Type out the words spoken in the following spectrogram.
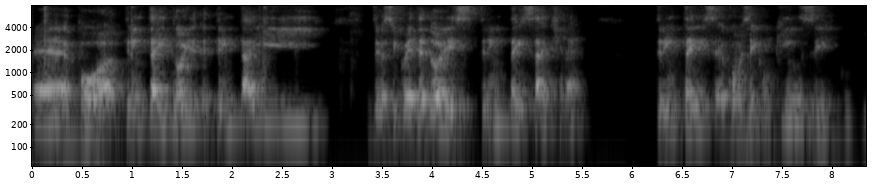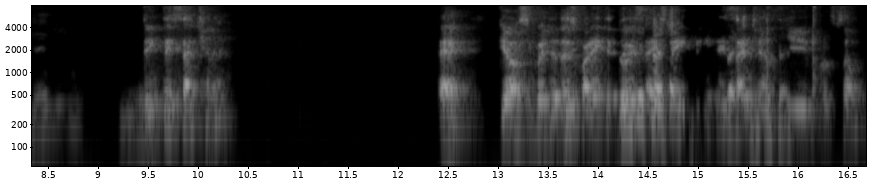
é, pô, 32, 30 e... Eu tenho 52, 37, né? 30 e... Eu comecei com 15, 37, né? É, aqui ó, 52, 42, é isso 37. aí, É, 37 anos 37. de profissão.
